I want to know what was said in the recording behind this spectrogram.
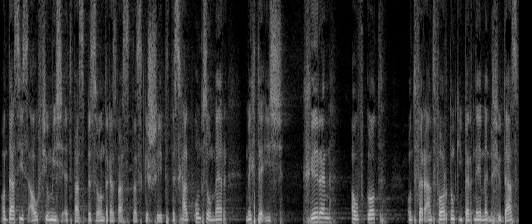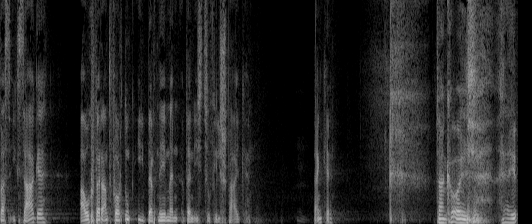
Und das ist auch für mich etwas Besonderes, was das geschieht. Deshalb umso mehr möchte ich hören auf Gott und Verantwortung übernehmen für das, was ich sage, auch Verantwortung übernehmen, wenn ich zu viel schweige. Danke. Danke euch. Hey,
